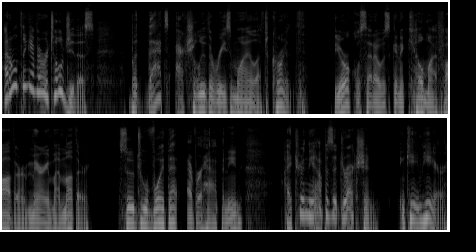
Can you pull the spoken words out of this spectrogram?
I don't think I've ever told you this, but that's actually the reason why I left Corinth. The oracle said I was going to kill my father and marry my mother. So, to avoid that ever happening, I turned the opposite direction and came here.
